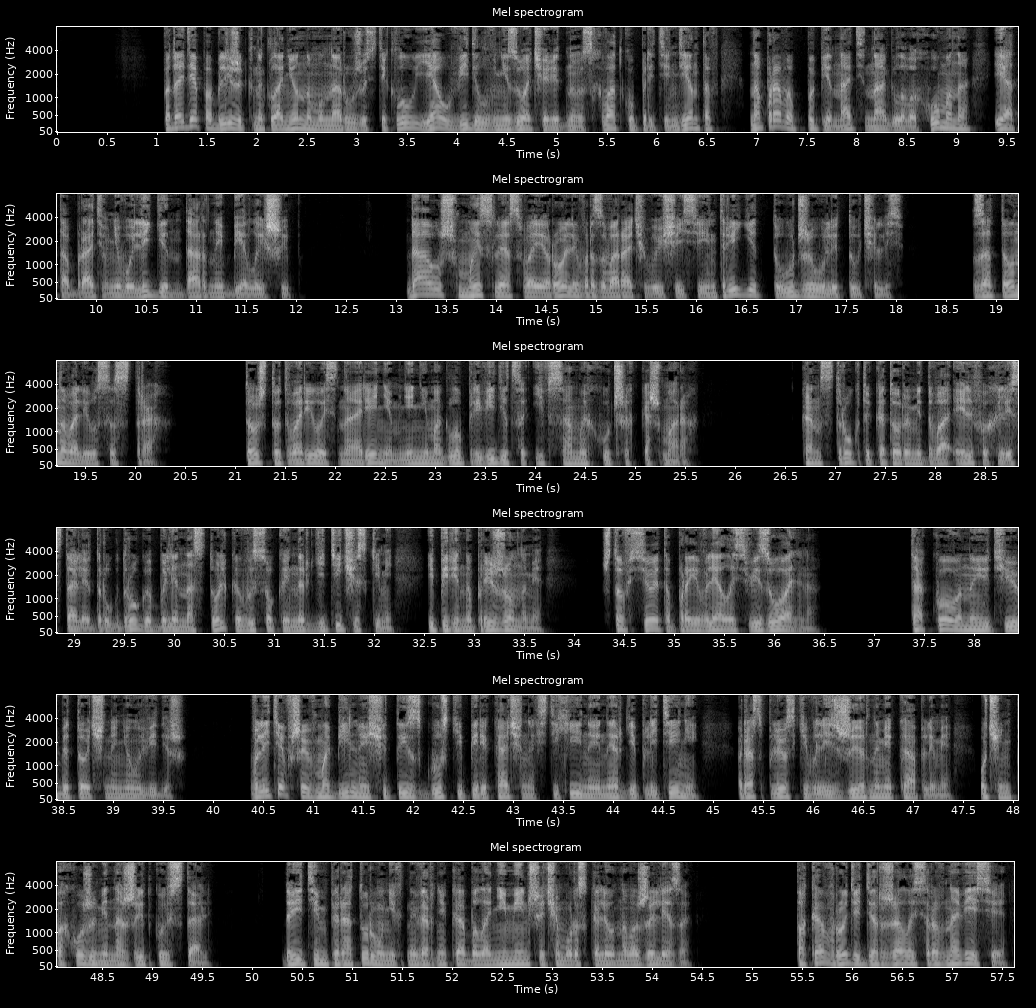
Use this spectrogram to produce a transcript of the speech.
Подойдя поближе к наклоненному наружу стеклу, я увидел внизу очередную схватку претендентов на право попинать наглого Хумана и отобрать у него легендарный белый шип. Да уж, мысли о своей роли в разворачивающейся интриге тут же улетучились. Зато навалился страх. То, что творилось на арене, мне не могло привидеться и в самых худших кошмарах. Конструкты, которыми два эльфа хлестали друг друга, были настолько высокоэнергетическими и перенапряженными, что все это проявлялось визуально. Такого на Ютьюбе точно не увидишь. Влетевшие в мобильные щиты сгустки перекачанных стихийной энергии плетений расплескивались жирными каплями, очень похожими на жидкую сталь. Да и температура у них наверняка была не меньше, чем у раскаленного железа. Пока вроде держалось равновесие,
